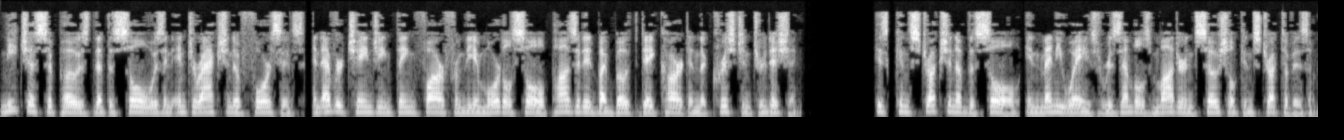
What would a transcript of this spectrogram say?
Nietzsche supposed that the soul was an interaction of forces, an ever-changing thing far from the immortal soul posited by both Descartes and the Christian tradition. His construction of the soul in many ways resembles modern social constructivism.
